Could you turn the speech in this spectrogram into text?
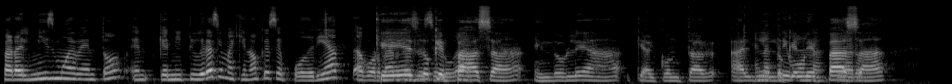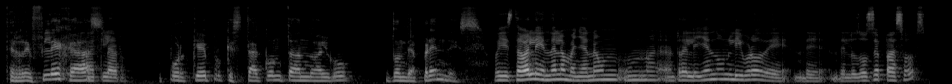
para el mismo evento en, que ni te hubieras imaginado que se podría abordar ¿Qué es desde lo ese que lugar. pasa en doble A? Que al contar a la alguien lo que le pasa, te Ah, reflejas. claro. ¿Por qué? Porque está contando algo donde aprendes. Oye, estaba leyendo en la mañana, un, un- releyendo un libro de, de- de los 12 pasos,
